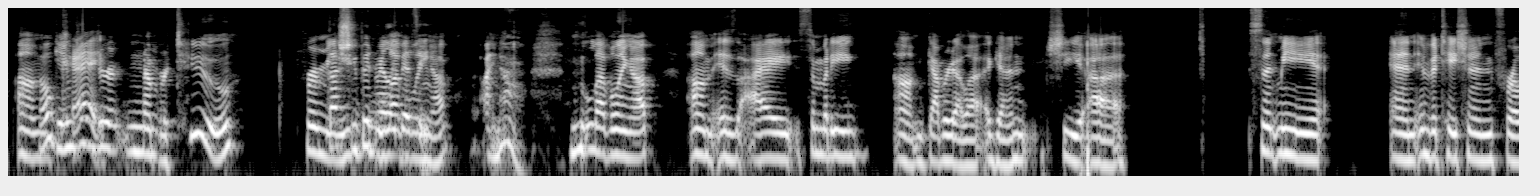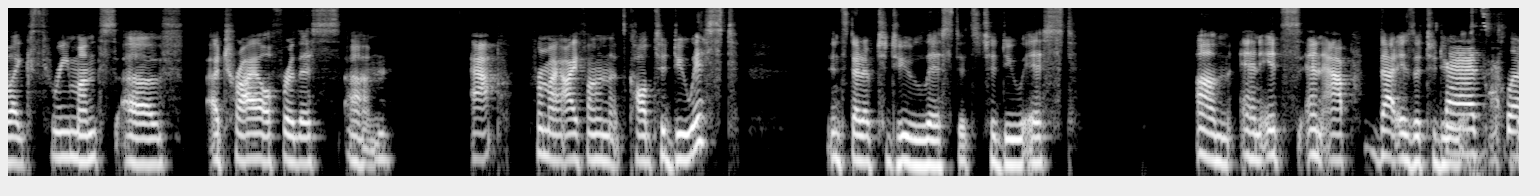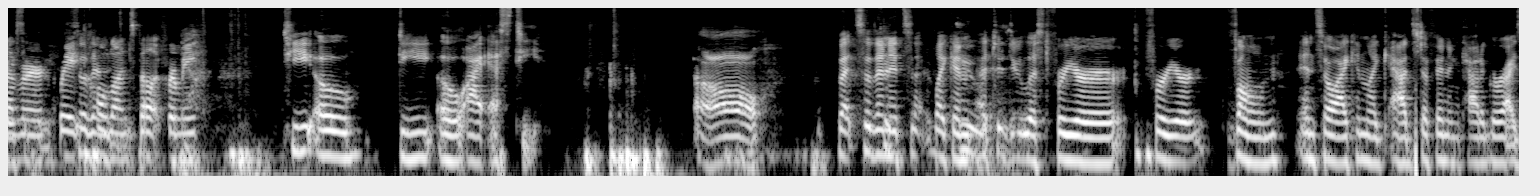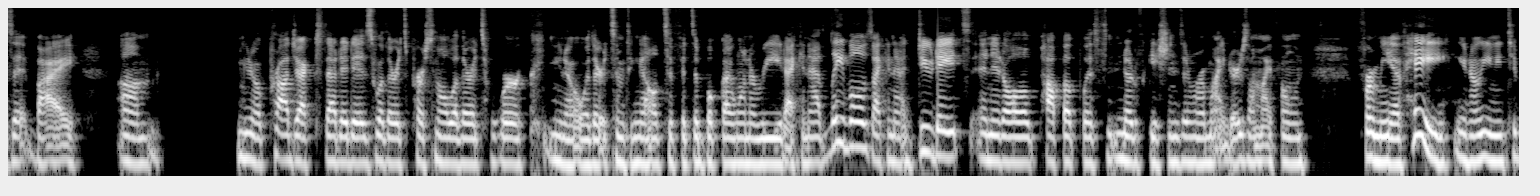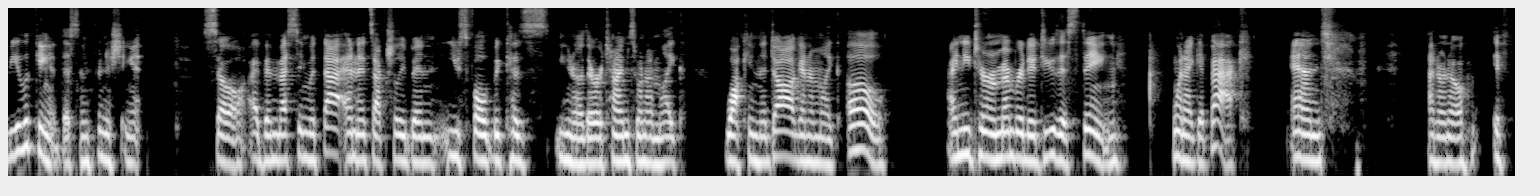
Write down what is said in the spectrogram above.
Um game changer number two for me Gosh, you've been really leveling busy. up i know leveling up um is i somebody um gabriela again she uh sent me an invitation for like three months of a trial for this um, app for my iPhone that's called Todoist. Instead of to do list, it's Todoist. Um, and it's an app that is a to do That's list. clever. basically. Wait, So hold on, spell it for me. T O D O I S T. Oh. But so then it's like an, a to-do list for your for your phone and so I can like add stuff in and categorize it by um you know project that it is whether it's personal whether it's work you know whether it's something else if it's a book I want to read I can add labels I can add due dates and it'll pop up with notifications and reminders on my phone for me of hey you know you need to be looking at this and finishing it so I've been messing with that and it's actually been useful because you know there were times when I'm like walking the dog and I'm like, oh, I need to remember to do this thing when I get back. And I don't know if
